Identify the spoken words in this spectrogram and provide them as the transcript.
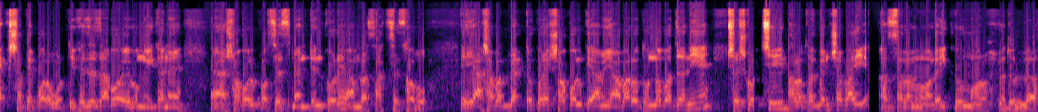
একসাথে পরবর্তী ফেজে যাব এবং এখানে সকল প্রসেস মেনটেন করে আমরা সাকসেস হব। এই আশাবাদ ব্যক্ত করে সকলকে আমি আবারও ধন্যবাদ জানিয়ে শেষ করছি। ভালো থাকবেন সবাই। আসসালামু আলাইকুম রহমতুল্লাহ।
